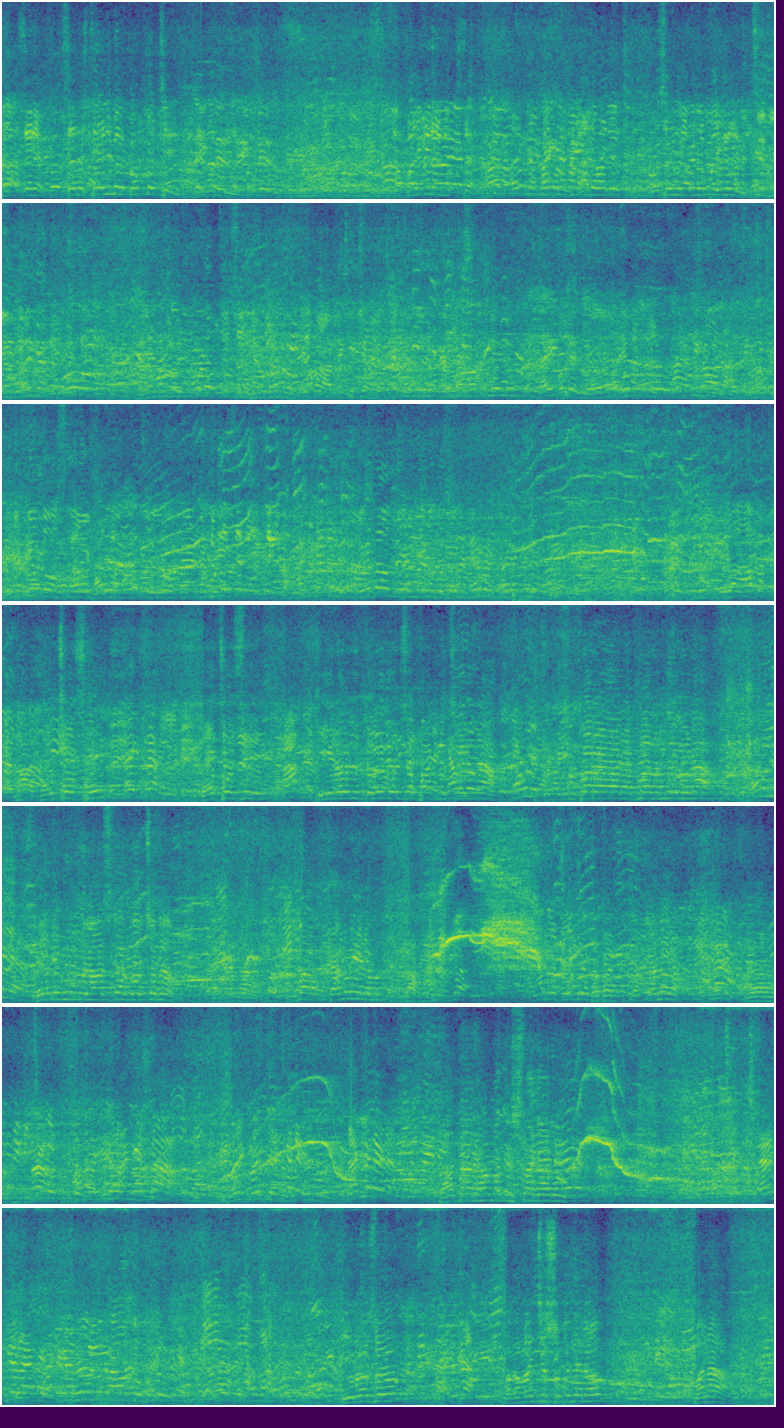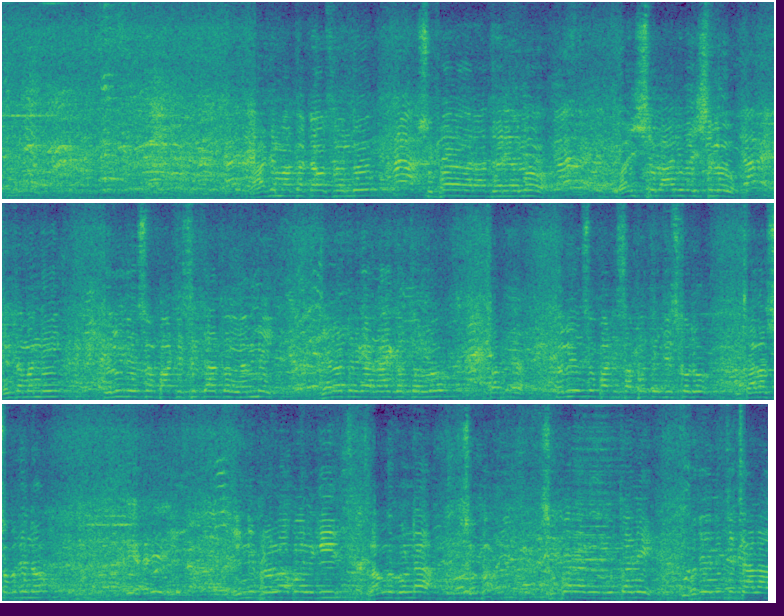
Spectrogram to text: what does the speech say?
ఆ, సరే సరే స్టేజ్ మీద పట్టుకొచ్చేయండి ఆ, పైకి రండి ఒకసారి ఆడవాళ్ళు వసూలు అందరూ పైకి రండి నా దయచేసి దయచేసి ఈ రోజు తెలుగుదేశం పార్టీలో చేరిన సుబ్బారావు గారి అభిమానులందరూ కూడా వేదిక ముందు రాసుగా కూర్చున్నాం. కన్వీన రామకృష్ణ గారు. ఈరోజు ఒక మంచి శుభదినం. మన రాజమాత టవర్స్ నందు సుబ్బారావు ఆధ్వర్యంలో వైశ్యులు ఆరు వైశ్యులు ఇంతమంది తెలుగుదేశం పార్టీ సిద్ధాంతం నమ్మి జనార్దన్ గారి నాయకత్వంలో తెలుగుదేశం పార్టీ సపోర్ట్ తీసుకోవడం చాలా శుభదినం. ఇన్ని ప్రలోభాలకి లొంగకుండా సుబ్బ సుబ్బారావు గారి మొత్తాన్ని ఉదయం నుంచి చాలా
